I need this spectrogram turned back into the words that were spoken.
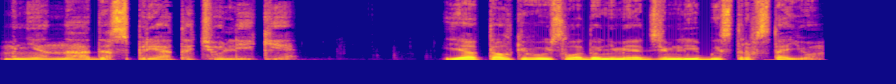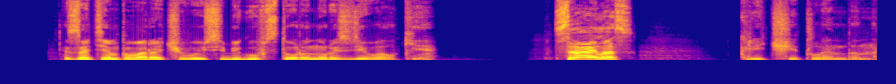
Мне надо спрятать улики. Я отталкиваюсь ладонями от земли и быстро встаю. Затем поворачиваюсь и бегу в сторону раздевалки. «Сайлас!» — кричит Лэндон.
